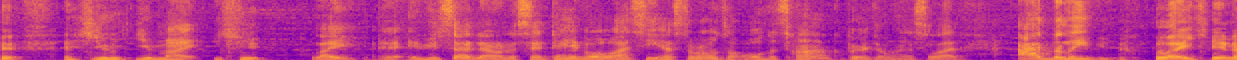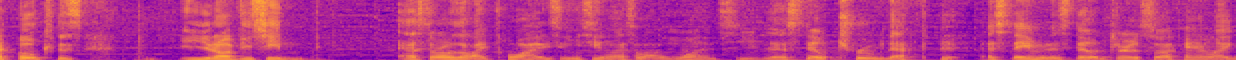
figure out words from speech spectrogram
you, you might. You, like, if you sat down and said, Dave, oh, I see Esther Estarossa all the time compared to Lancelot, I believe you. like, you know, because, you know, if you see Estarossa like twice and you see Lancelot once, that's still true. That that statement is still true. So I can't like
